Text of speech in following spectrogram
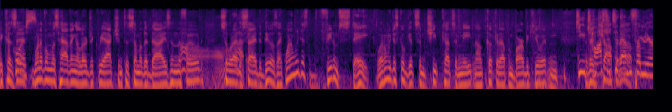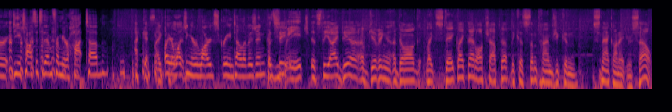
because Of they- one of them was having allergic reaction to some of the dyes in the food. So what I decided to do is like, why don't we just feed them steak? Why don't we just go get some cheap cuts of meat and I'll cook it up and barbecue it and Do you toss it to them up. from your? Do you toss it to them from your hot tub I guess I while you're watching your large screen television? Because you reach. it's the idea of giving a dog like steak like that, all chopped up, because sometimes you can snack on it yourself.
